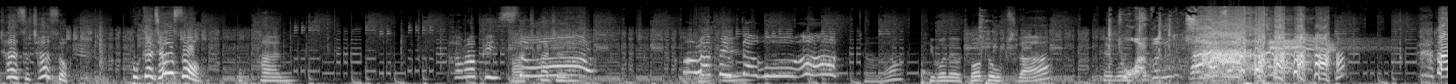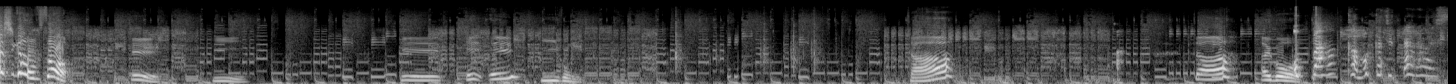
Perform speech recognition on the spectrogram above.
찾았어, 찾았어! 폭탄 찾았어! 폭탄. 바로 앞에 있어. 아, 바로 앞에 그렇지. 있다고. 아. 자, 이번에 조합해 봅시다. 세 번째. 조합은 아, 시간 없어! 1, 2, 1, 1, 1, 20. 자. 자. 아이고 오빠 감옥까지 따라왔어.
